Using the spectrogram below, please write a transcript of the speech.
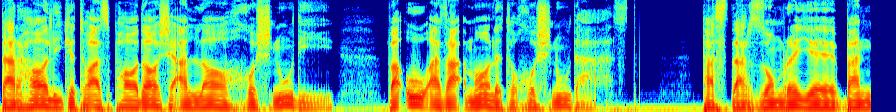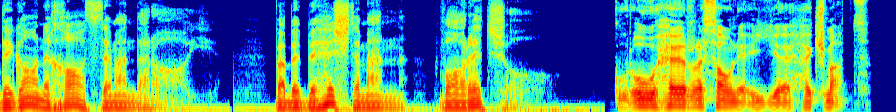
در حالی که تو از پاداش الله خشنودی و او از اعمال تو خشنود است. پس در زمره بندگان خاص من درآی و به بهشت من وارد شو. گروه رسانه‌ای حکمت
